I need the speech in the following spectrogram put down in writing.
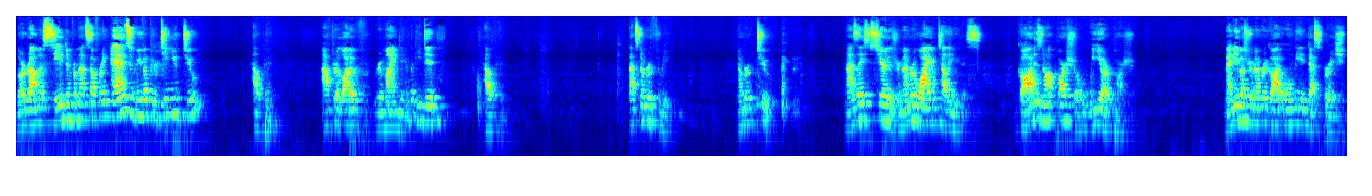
Lord Rama saved him from that suffering, and Sugriva continued to help him after a lot of reminding, but he did help him. That's number three. Number two. And as I share this, remember why I'm telling you this. God is not partial, we are partial. Many of us remember God only in desperation.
